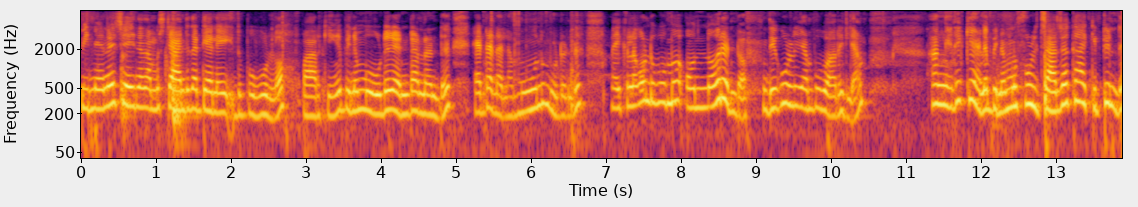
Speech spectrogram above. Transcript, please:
പിന്നെ എന്ന് വെച്ച് കഴിഞ്ഞാൽ നമ്മൾ സ്റ്റാൻഡ് തട്ടിയാലേ ഇത് പോവുള്ളൂ. പാർക്കിങ് പിന്നെ മൂട് രണ്ടെണ്ണം ഉണ്ട്. രണ്ടെണ്ണം അല്ല മൂന്ന് മൂടുണ്ട്. ബൈക്കിലെ കൊണ്ടുപോകുമ്പോൾ ഒന്നോ രണ്ടോ. ഇതിൽ കൂടുതൽ ഞാൻ പോവാറില്ല. അങ്ങനെയൊക്കെയാണ്. പിന്നെ നമ്മൾ ഫുൾ ചാർജൊക്കെ ആക്കിയിട്ടുണ്ട്.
